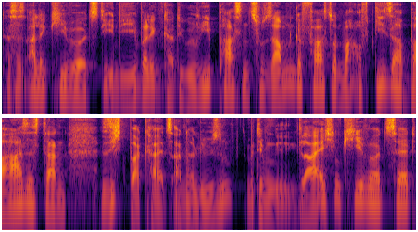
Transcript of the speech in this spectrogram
Das ist alle Keywords, die in die jeweiligen Kategorie passen, zusammengefasst und mache auf dieser Basis dann Sichtbarkeitsanalysen mit dem gleichen Keyword-Set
